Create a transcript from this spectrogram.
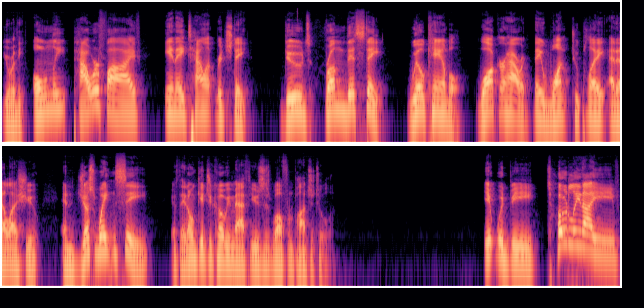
You are the only Power Five in a talent rich state. Dudes from this state, Will Campbell, Walker Howard, they want to play at LSU. And just wait and see if they don't get Jacoby Mathews as well from Ponchatoula. It would be totally naive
